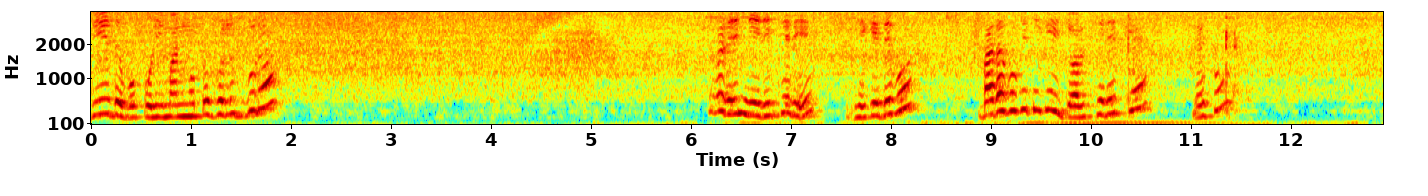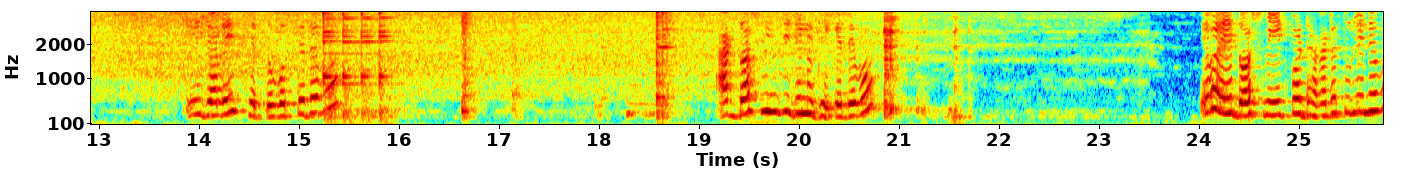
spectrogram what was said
দিয়ে দেবো পরিমাণ মতো হলুদ গুঁড়ো। এবারে নেড়ে চেড়ে ঢেকে দেব। বাঁধাকপি থেকে জল ছেড়েছে, দেখুন। এই জলেই সেদ্ধ করতে দেব। আর দশ মিনিটের জন্য ঢেকে দেব। এবারে দশ মিনিট পর ঢাকাটা তুলে নেব।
